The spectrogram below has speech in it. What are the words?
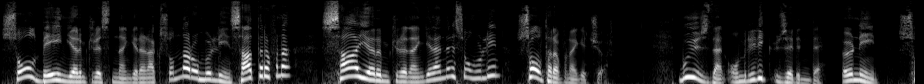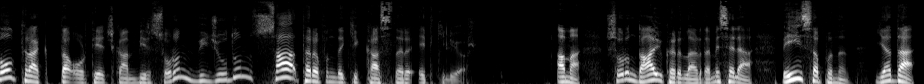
sol beyin yarımküresinden gelen aksonlar omuriliğin sağ tarafına, sağ yarımküreden gelenler ise omuriliğin sol tarafına geçiyor. Bu yüzden omurilik üzerinde, örneğin sol traktta ortaya çıkan bir sorun vücudun sağ tarafındaki kasları etkiliyor. Ama sorun daha yukarılarda mesela beyin sapının ya da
